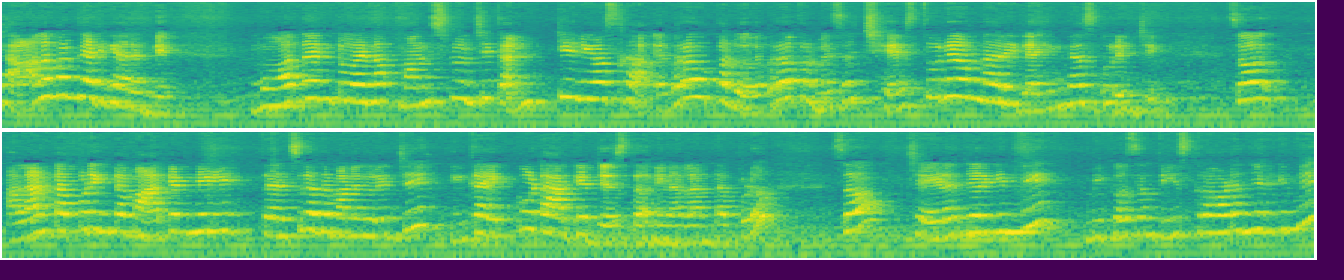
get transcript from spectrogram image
చాలా మంది అడిగారండి more than two and half months నుంచి కంటిన్యూస్గా ఎవరో ఒకరు ఎవరో ఒకరు మెసేజ్ చేస్తూనే ఉన్నారు ఈ లెహెంగాస్ గురించి. సో అలాంటప్పుడు ఇంకా మార్కెట్ని తెలుసు కదా మన గురించి. ఇంకా ఎక్కువ టార్గెట్ చేస్తాను నేను అలాంటప్పుడు. సో చేయడం జరిగింది. మీకోసం తీసుకురావడం జరిగింది.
